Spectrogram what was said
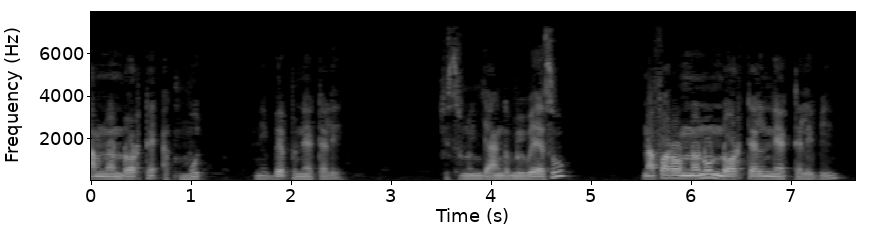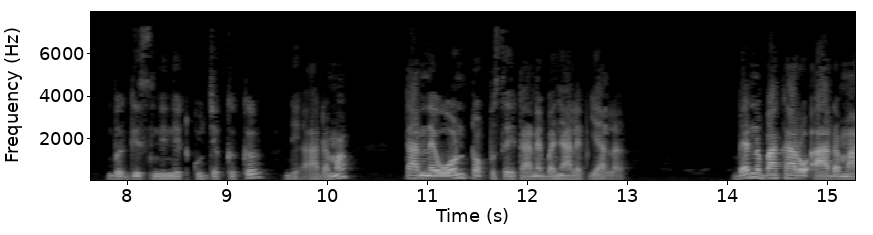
am na ndoorte ak muj ni bépp nettali ci sunu njàng mi weesu nafaroon nanu ndoortel nettali bi ba gis ni nit ku jëkk ka di aadama tànne woon topp seytaane bañaaleb yàlla benn bàkkaaru aadama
